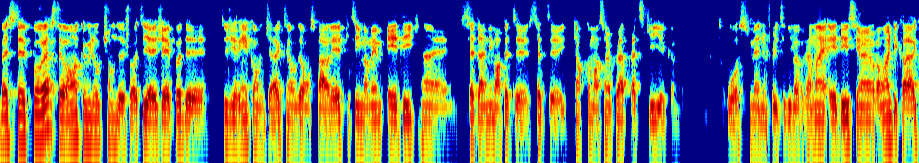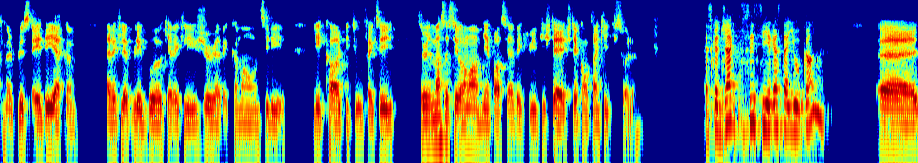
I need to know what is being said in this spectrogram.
Ben, c'était pour elle, c'était vraiment comme une autre chambre de joie. J'avais pas de. J'ai rien contre Jack. On, on, se parlait. Puis il m'a même aidé quand, cette année, mais en fait, euh, cette, euh, quand on commençait un peu à pratiquer, il y a comme trois semaines un peu. Il m'a vraiment aidé. C'est vraiment un des carrières qui m'a le plus aidé à comme avec le playbook, avec les jeux, avec comment on dit les, les calls et tout. Fait que sérieusement, ça s'est vraiment bien passé avec lui. Puis j'étais content qu'il soit là. Est-ce que Jack, tu sais s'il reste à Yukon? Euh,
